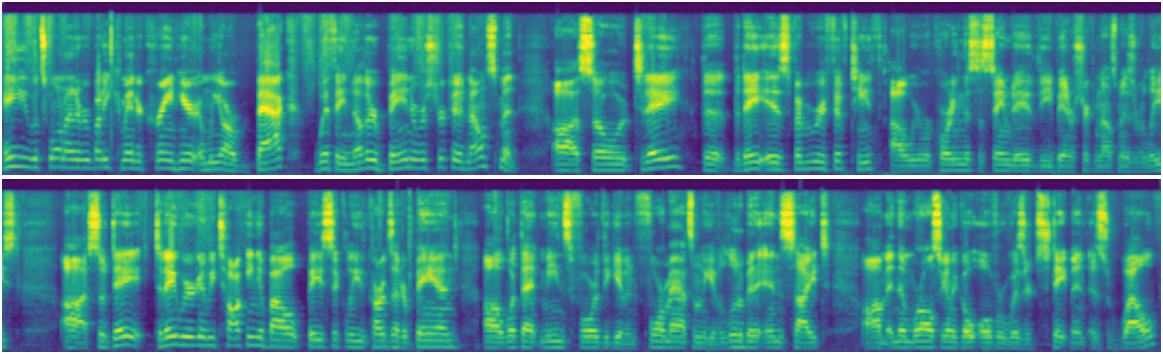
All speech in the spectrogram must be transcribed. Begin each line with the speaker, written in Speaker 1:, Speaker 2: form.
Speaker 1: Hey, what's going on, everybody? Commander Crane here, and we are back with another Banned and Restricted announcement. Uh, so today, the the day is February fifteenth. Uh, we're recording this the same day the and Restricted announcement is released. Uh, so day today we're going to be talking about basically the cards that are banned, uh, what that means for the given formats. I'm going to give a little bit of insight, um, and then we're also going to go over Wizard's statement as well.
